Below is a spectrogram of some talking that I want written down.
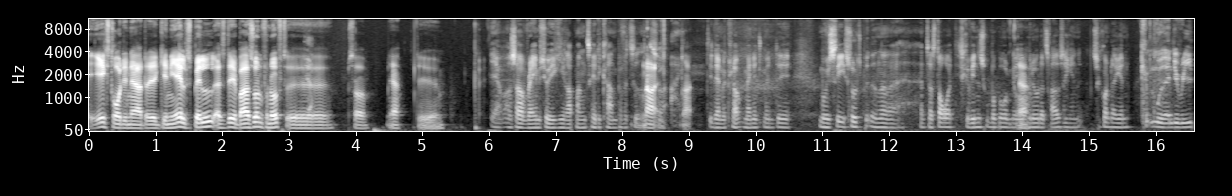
ekstraordinært øh, genialt spil. Altså, det er bare sund fornuft. Øh, ja. Så ja, det, Ja, og så er Rams jo ikke i ret mange tætte kampe for tiden. Nej, så nej. Det der med clock management, det må vi se i slutspillet, når han der står, at de skal vinde Super Bowl med Ja. ja. 1 minut og 30 sekunder- sekunder igen. Mod Andy Reid.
